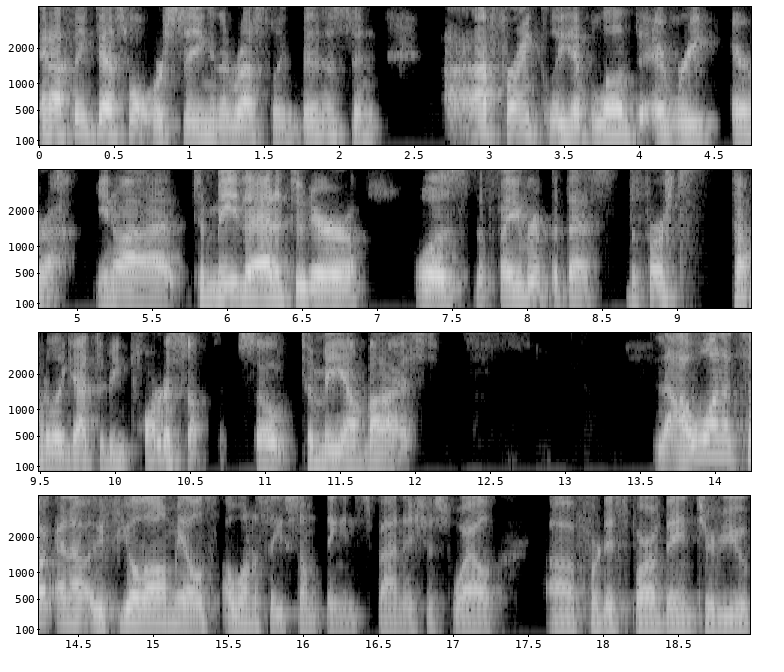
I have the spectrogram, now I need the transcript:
And I think that's what we're seeing in the wrestling business. And I frankly have loved every era. You know, I, to me, the attitude era was the favorite, but that's the first time I really got to be part of something. So to me, I'm biased. I want to talk, and if you allow me, I want to say something in Spanish as well uh, for this part of the interview.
